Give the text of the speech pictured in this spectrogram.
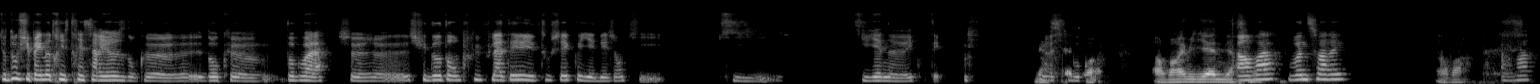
Surtout que je ne suis pas une autrice très sérieuse, donc, euh, donc, euh, donc voilà, je, suis d'autant plus flattée et touchée qu'il y ait des gens qui, qui, qui viennent euh, écouter. Merci, à beaucoup. Toi. Au revoir, Emilienne. Merci. Au revoir, bonne soirée. Au revoir. Au revoir.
